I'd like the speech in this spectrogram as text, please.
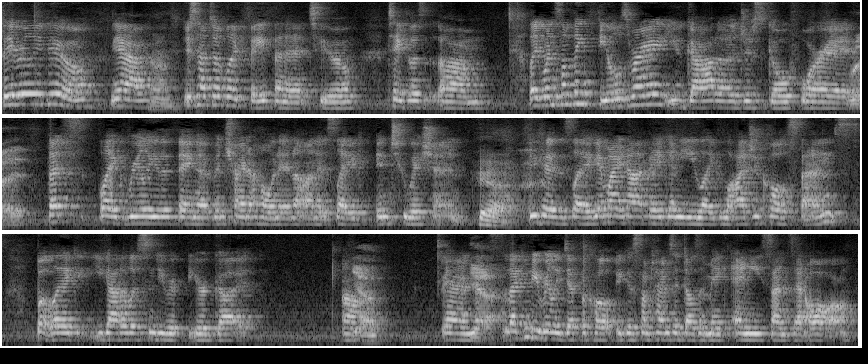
They really do. Yeah. Yeah. You just have to have like faith in it to take those. Um, like when something feels right, you gotta just go for it. Right. That's like really the thing I've been trying to hone in on is like intuition. Yeah. because like it might not make any like logical sense but like you got to listen to your, your gut um, Yeah. and Yeah. that can be really difficult because sometimes it doesn't make any sense at all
